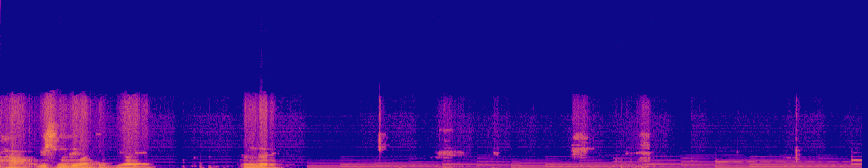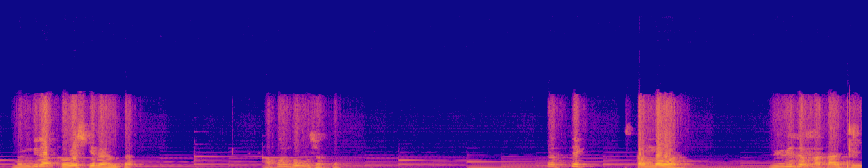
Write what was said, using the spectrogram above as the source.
हा विष्णुदेवांची जी आहे. सुंदर आहे. मंदिरात प्रवेश केल्यानंतर आपण बघू शकता प्रत्येक स्तंभावर विविध प्रकारची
